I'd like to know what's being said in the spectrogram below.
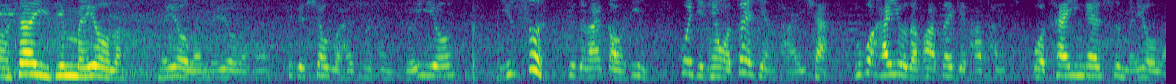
好像已经没有了，没有了，没有了。哎，这个效果还是很可以哦，一次就给它搞定。过几天我再检查一下，如果还有的话再给它喷。我猜应该是没有了。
